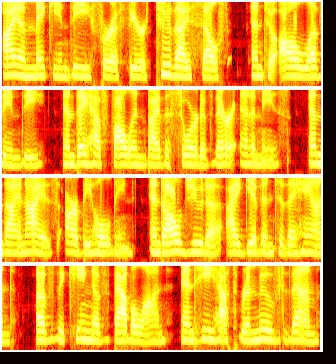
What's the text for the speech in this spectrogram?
I am making thee for a fear to thyself and to all loving thee, and they have fallen by the sword of their enemies, and thine eyes are beholding. And all Judah I give into the hand of the king of Babylon, and he hath removed them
